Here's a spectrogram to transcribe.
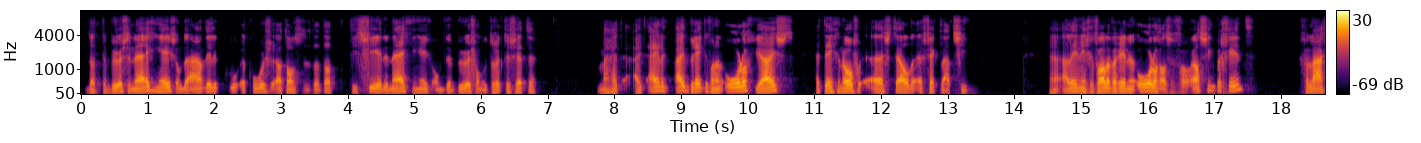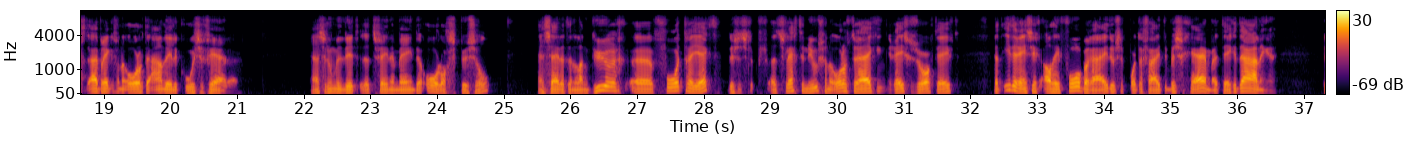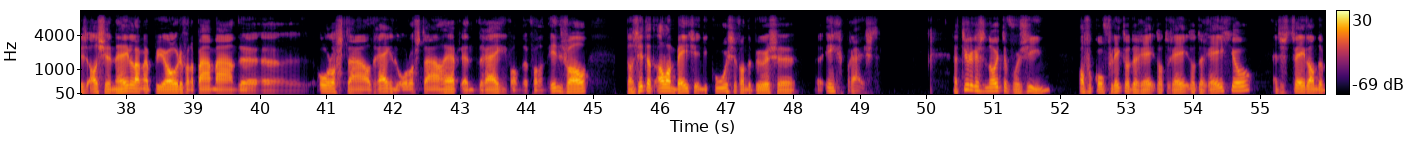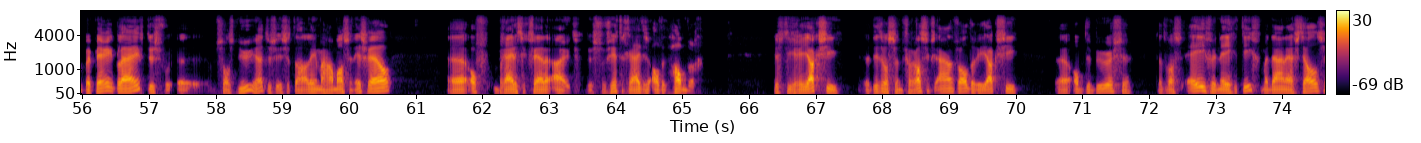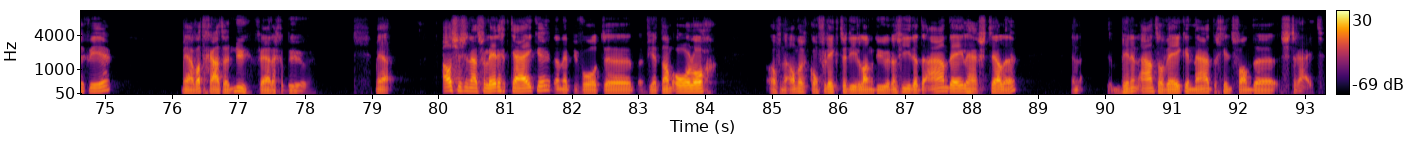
dat de beurs de neiging heeft om de aandelenkoers, althans dat, dat die sfeer de neiging heeft om de beurs onder druk te zetten maar het uiteindelijk uitbreken van een oorlog juist het tegenovergestelde effect laat zien. alleen in gevallen waarin een oorlog als een verrassing begint, verlaagt het uitbreken van een oorlog de aandelenkoersen verder. ze noemen dit het fenomeen de oorlogspuzzel. En zei dat een langdurig uh, voortraject, dus het, het, slechte nieuws van de oorlogsdreiging, reeds gezorgd heeft dat iedereen zich al heeft voorbereid door zijn portefeuille te beschermen tegen dalingen. Dus als je een hele lange periode van een paar maanden uh, oorlogstaal, dreigende oorlogstaal hebt en dreiging van, de, van een inval, dan zit dat al een beetje in die koersen van de beurzen uh, ingeprijsd. Natuurlijk is het nooit te voorzien of een conflict tot de, tot, re tot de regio en tussen twee landen beperkt blijft, dus uh, zoals nu, hè, dus is het alleen maar Hamas en Israël, of breidt het zich verder uit. Dus voorzichtigheid is altijd handig. Dus die reactie, uh, dit was een verrassingsaanval, de reactie uh, op de beurzen, dat was even negatief, maar daarna herstelde zich weer. Maar ja, wat gaat er nu verder gebeuren? Maar ja, als je ze naar het verleden gaat kijken, dan heb je bijvoorbeeld uh, een Vietnamoorlog of een andere conflicten die lang duren, dan zie je dat de aandelen herstellen binnen een aantal weken na het begin van de strijd.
